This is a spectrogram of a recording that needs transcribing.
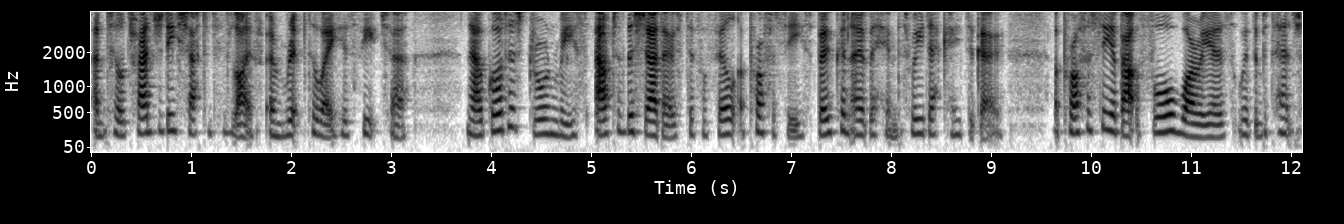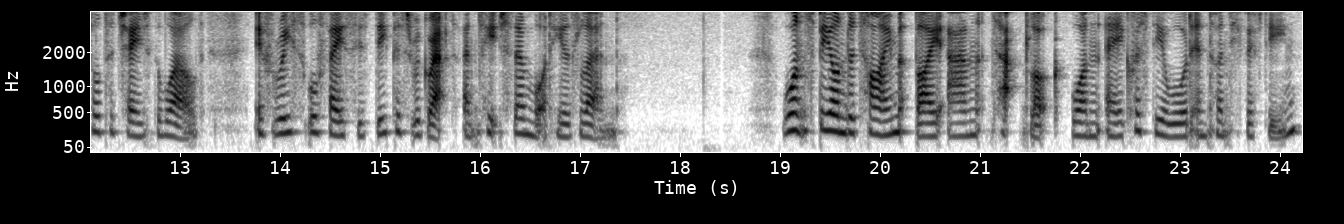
until tragedy shattered his life and ripped away his future. Now, God has drawn Reese out of the shadows to fulfill a prophecy spoken over him three decades ago, a prophecy about four warriors with the potential to change the world, if Reese will face his deepest regret and teach them what he has learned. Once Beyond a Time by Ann Tatlock won a Christy Award in 2015.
